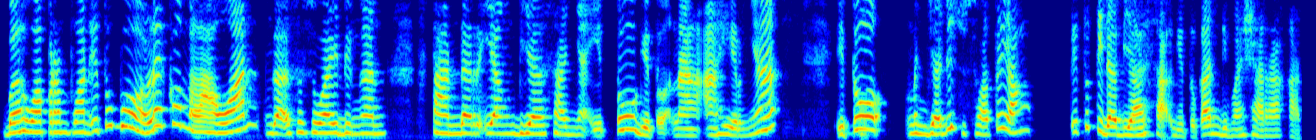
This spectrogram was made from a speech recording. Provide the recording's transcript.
bahwa perempuan itu boleh kok melawan nggak sesuai dengan standar yang biasanya itu gitu. Nah akhirnya itu menjadi sesuatu yang itu tidak biasa gitu kan di masyarakat.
